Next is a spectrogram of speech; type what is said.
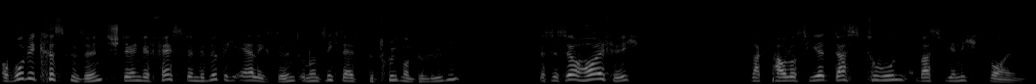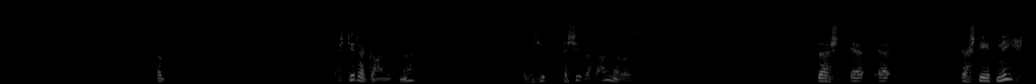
Obwohl wir Christen sind, stellen wir fest, wenn wir wirklich ehrlich sind und uns nicht selbst betrügen und belügen, dass wir sehr häufig, sagt Paulus hier, das tun, was wir nicht wollen. Ähm, da steht er gar nicht, ne? Da steht was anderes. Da, er, er, da steht nicht,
